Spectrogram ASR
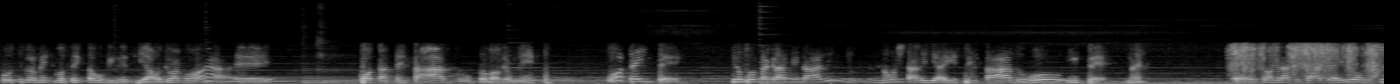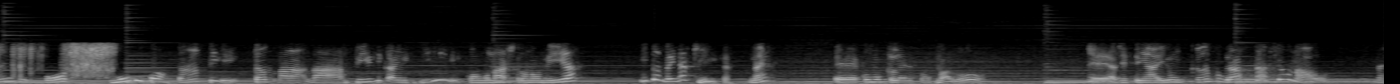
possivelmente você que está ouvindo esse áudio agora, é, pode estar sentado, provavelmente, ou até em pé. Se não fosse a gravidade, não estaria aí sentado ou em pé, né? É, então a gravidade aí é um, dos pontos muito importante, tanto na, na, física em si, como na astronomia e também na química, né? É, como o Clérison falou, é, a gente tem aí um campo gravitacional, né?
